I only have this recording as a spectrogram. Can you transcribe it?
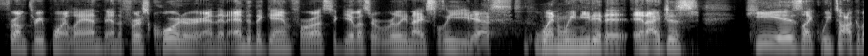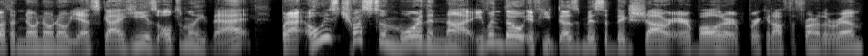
from three point land in the first quarter and then ended the game for us to give us a really nice lead Yes. when we needed it. And I just he is like we talk about the no no no yes guy. He is ultimately that. But I always trust him more than not. Even though if he does miss a big shot or airball it or break it off the front of the rim,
